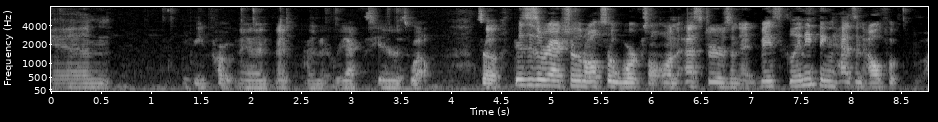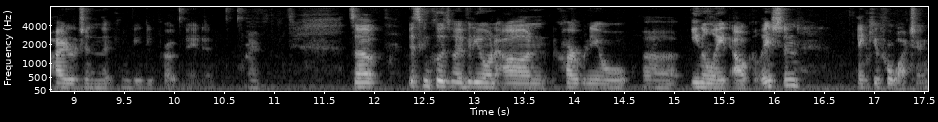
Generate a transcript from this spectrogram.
And protein and it, and it reacts here as well. So this is a reaction that also works on, esters and basically anything that has an alpha hydrogen that can be deprotonated. Right. So this concludes my video on, on carbonyl uh, enolate alkylation. Thank you for watching.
